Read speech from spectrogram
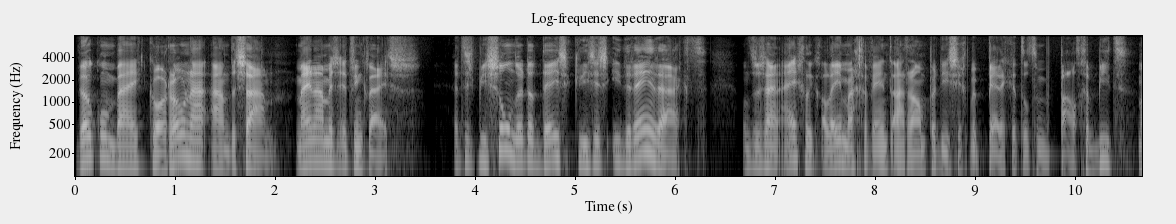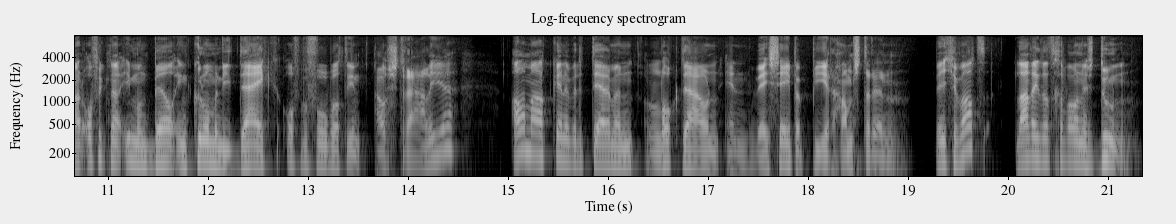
Welkom bij Corona aan de Zaan. Mijn naam is Edwin Kleijs. Het is bijzonder dat deze crisis iedereen raakt. Want we zijn eigenlijk alleen maar gewend aan rampen die zich beperken tot een bepaald gebied. Maar of ik nou iemand bel in Dijk of bijvoorbeeld in Australië, allemaal kennen we de termen lockdown en wc-papier hamsteren. Weet je wat? Laat ik dat gewoon eens doen.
